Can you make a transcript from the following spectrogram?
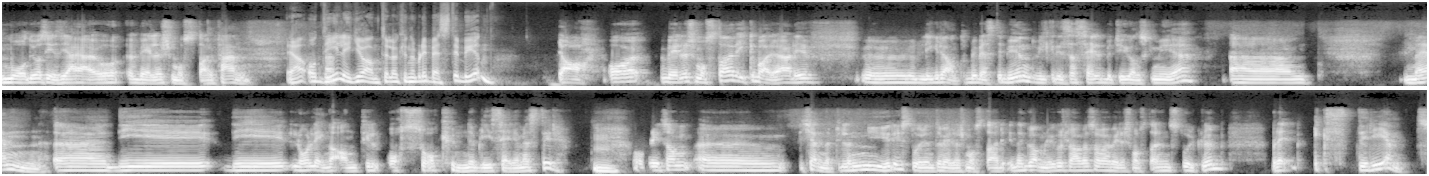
må det jo sies, jeg er jo Velers Mostar-fan. Ja, Og de ligger jo an til å kunne bli best i byen? Ja, og Velers Mostar ikke bare er de, uh, ligger de an til å bli best i byen, hvilket i seg selv betyr ganske mye. Uh, men uh, de, de, lå lenge an til også å kunne bli seriemester. Mm. Og for de som kjenner til den nyere historien til Velers Mostar I den gamle Jugoslavia så var Velers Mostar en storklubb. Ble ekstremt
